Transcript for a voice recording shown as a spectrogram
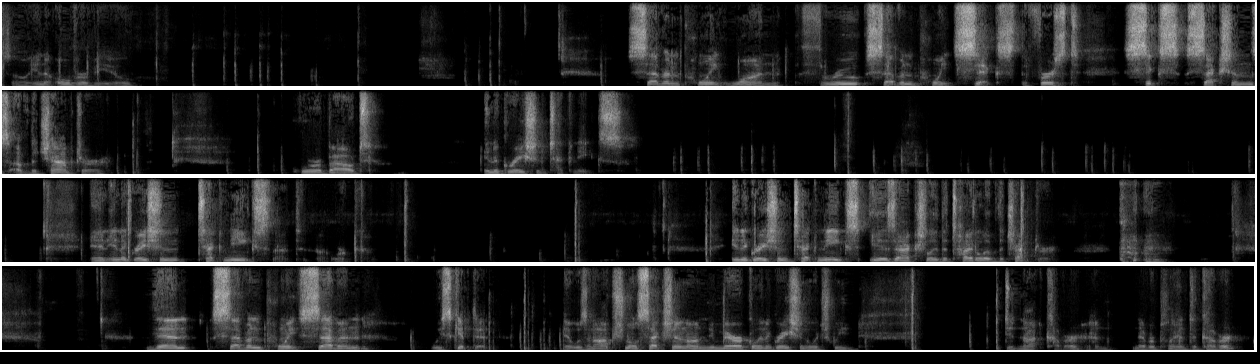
So in overview, seven point one through seven point six, the first six sections of the chapter were about integration techniques. And integration techniques, that did not work. Integration techniques is actually the title of the chapter. then 7.7, we skipped it. It was an optional section on numerical integration, which we did not cover and never planned to cover.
